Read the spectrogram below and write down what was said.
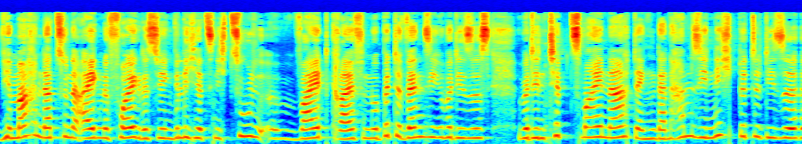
wir machen dazu eine eigene Folge, deswegen will ich jetzt nicht zu äh, weit greifen. Nur bitte, wenn Sie über dieses, über den Tipp 2 nachdenken, dann haben Sie nicht bitte diese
